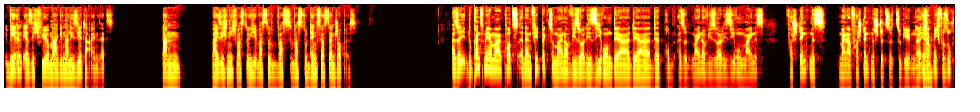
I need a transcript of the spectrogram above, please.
während er sich für Marginalisierte einsetzt. Dann weiß ich nicht, was du hier, was du, was, was du denkst, was dein Job ist. Also du kannst mir ja mal kurz äh, dein Feedback zu meiner Visualisierung der, der, der, also meiner Visualisierung meines Verständnis, meiner Verständnisstütze zu geben. Ne? Ich Ja. habe mich versucht,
